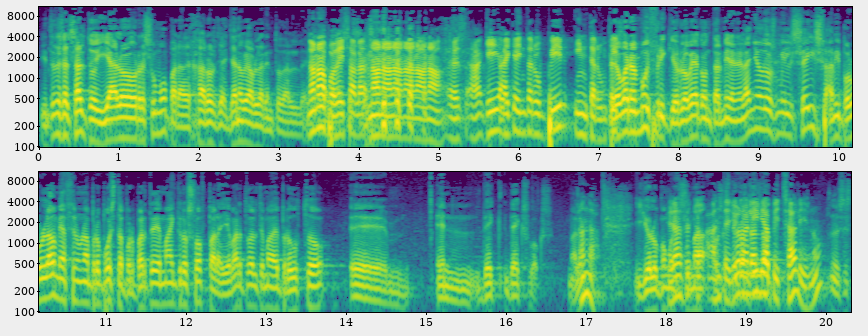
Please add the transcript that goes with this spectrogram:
Y entonces el salto, y ya lo resumo para dejaros, ya, ya no voy a hablar en toda el... en No, no, la podéis hablar. No, no, no, no, no. no. Es- aquí hay que interrumpir, interrumpir. Pero bueno, es muy friki, os lo voy a contar. Mira, en el año 2006, a mí por un lado me hacen una propuesta por parte de Microsoft para llevar todo el tema de producto eh, en, de, de Xbox. ¿vale? Anda. Y yo lo pongo Eras encima... anterior a Lilia Pichalis, ¿no? Entonces,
